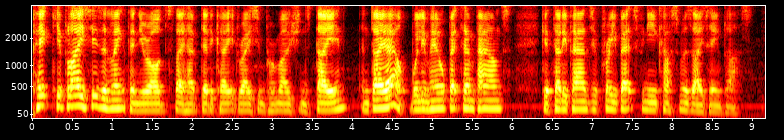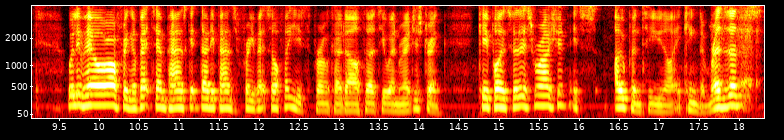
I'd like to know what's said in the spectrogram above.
pick your places and lengthen your odds, they have dedicated racing promotions day in and day out. William Hill, bet £10, get £30 in free bets for new customers 18 plus. William Hill are offering a bet £10, get £30 in free bets offer. Use the promo code R30 when registering. Key points for this promotion it's open to United Kingdom residents.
